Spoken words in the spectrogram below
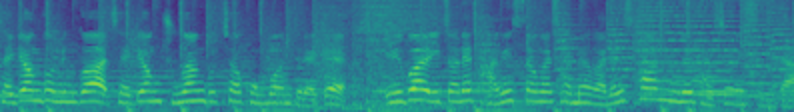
재경도민과 재경중앙부처 공무원들에게 일괄 이전의 당위성을 설명하는 서한문을 발송했습니다.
